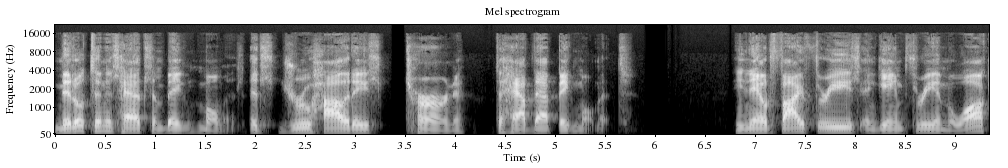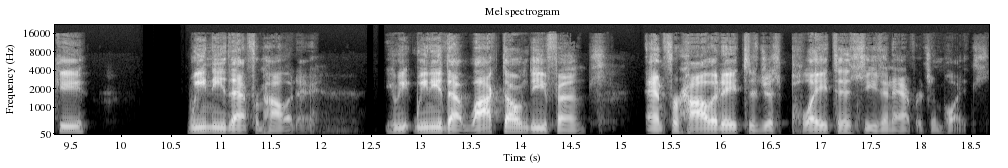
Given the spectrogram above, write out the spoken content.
Middleton has had some big moments. It's Jrue Holiday's turn to have that big moment. He nailed five threes in game three in Milwaukee. We need that from Holiday. We, we need that lockdown defense and for Holiday to just play to his season average in points.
